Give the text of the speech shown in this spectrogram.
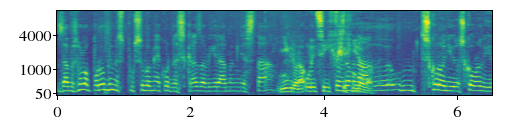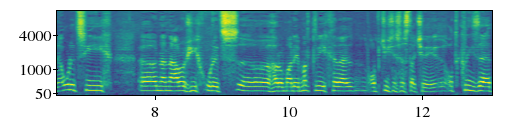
zavřelo podobným způsobem jako dneska zavíráme města. Nikdo na ulicích, to znamená, doma. Eh, skoro nikdo, skoro nikdo na ulicích, eh, na nárožích ulic eh, hromady mrtvých, které obtížně se stačily odklízet.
